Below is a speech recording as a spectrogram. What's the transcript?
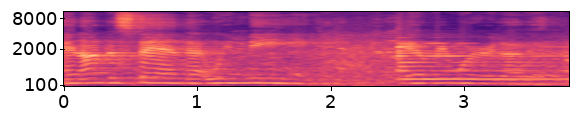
and understand that we mean every word of it.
